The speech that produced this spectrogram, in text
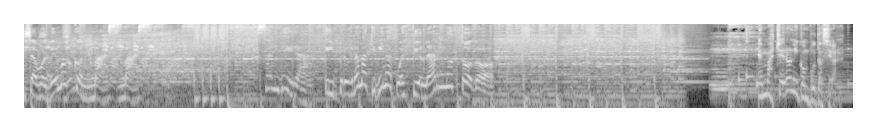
Ya volvemos con más, más. Salidera, el programa que viene a cuestionarlo todo. En Mascheroni Computación,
